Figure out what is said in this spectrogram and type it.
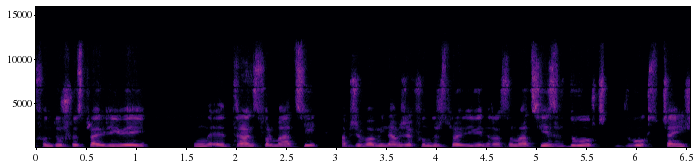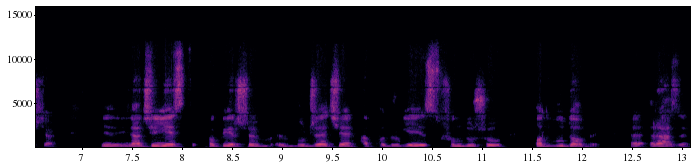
Funduszu Sprawiedliwej Transformacji, a przypominam, że Fundusz Sprawiedliwej Transformacji jest w dwóch, w dwóch częściach. Znaczy jest po pierwsze w budżecie, a po drugie jest w funduszu odbudowy e, razem.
